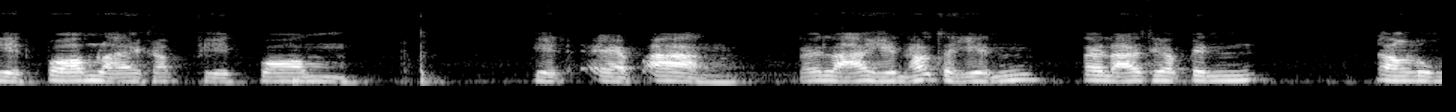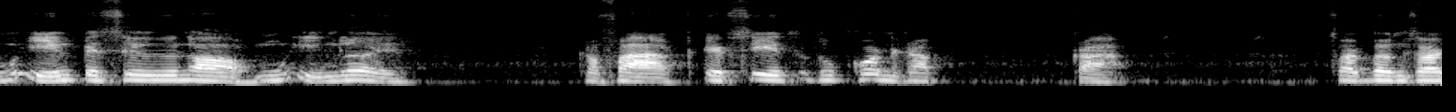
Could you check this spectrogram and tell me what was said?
เพจปลอมหลายครับเพจปลอมเพจแอบอ้าง หลายๆ เห็นเขาจะเห็นหลายๆเธอเป็นน้องลุงอิงเป็นซื้อนองลุงอิงเลยก็ฝากเอฟซีทุกคนครับกะซอยเบิงซอย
